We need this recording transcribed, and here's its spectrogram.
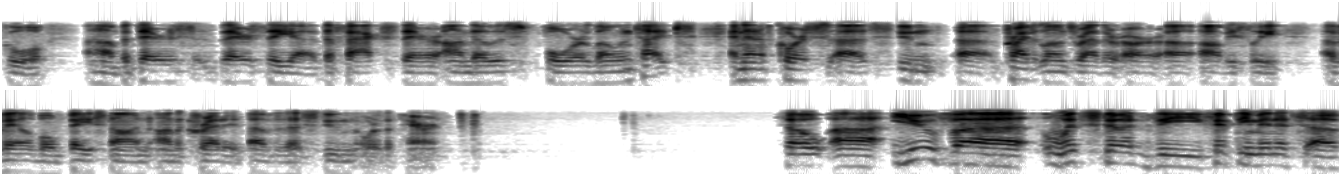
school. Uh, but there's there's the uh, the facts there on those four loan types. And then of course uh, student private loans rather are obviously available based on, on the credit of the student or the parent. So uh, you've uh, withstood the 50 minutes of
